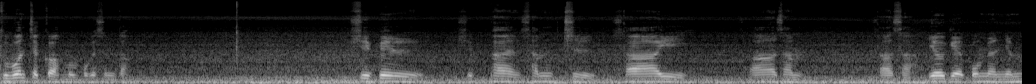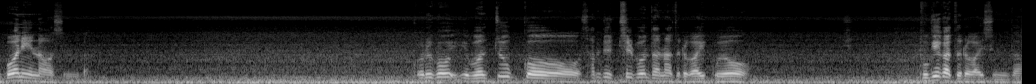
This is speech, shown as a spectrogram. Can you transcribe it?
두 번째 거 한번 보겠습니다. 11, 18, 37, 42, 43, 44 여기에 보면 연번이 나왔습니다. 그리고 이번 주거 37번 하나 들어가 있고요. 두 개가 들어가 있습니다.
